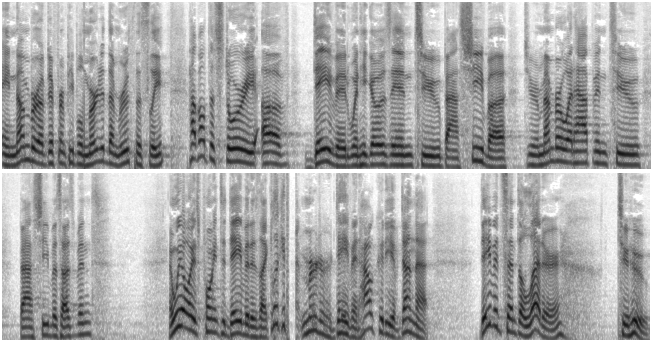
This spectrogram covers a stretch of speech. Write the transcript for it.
a number of different people, murdered them ruthlessly. How about the story of David when he goes into Bathsheba? Do you remember what happened to Bathsheba's husband? And we always point to David as like, look at that murderer, David. How could he have done that? David sent a letter to who?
